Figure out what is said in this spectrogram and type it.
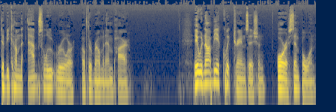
to become the absolute ruler of the Roman Empire. It would not be a quick transition, or a simple one.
